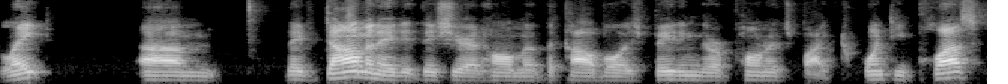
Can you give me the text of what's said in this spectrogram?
late. Um, they've dominated this year at home at the Cowboys, beating their opponents by 20 plus.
